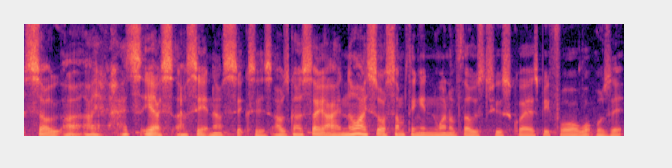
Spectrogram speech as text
So I, I had, yes, I see it now. Sixes. I was going to say I know I saw something in one of those two squares before. What was it?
